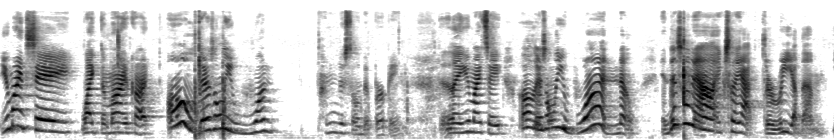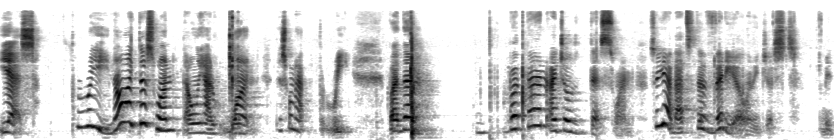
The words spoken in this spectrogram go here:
You might say, like the Mario Kart, oh, there's only one. I'm just a little bit burping. Like you might say, oh, there's only one. No. And this one now actually had three of them. Yes, three. Not like this one that only had one. This one had three. But then, but then I chose this one. So yeah, that's the video. Let me just, let me,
